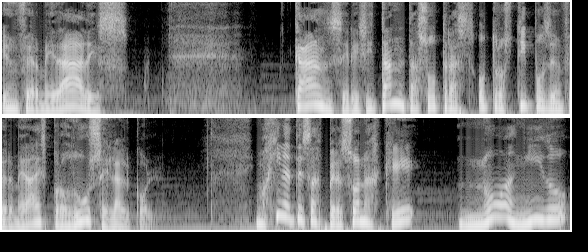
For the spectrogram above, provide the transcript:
enfermedades, cánceres y tantas otras otros tipos de enfermedades produce el alcohol. Imagínate esas personas que no han ido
